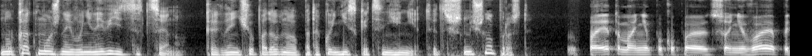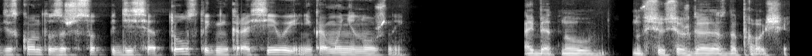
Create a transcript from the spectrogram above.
ну как можно его ненавидеть за цену, когда ничего подобного по такой низкой цене нет? Это же смешно просто. Поэтому они покупают Sony Vaio по дисконту за 650. Толстый, некрасивый и никому не нужный. Ребят, ну, ну все, все же гораздо проще.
